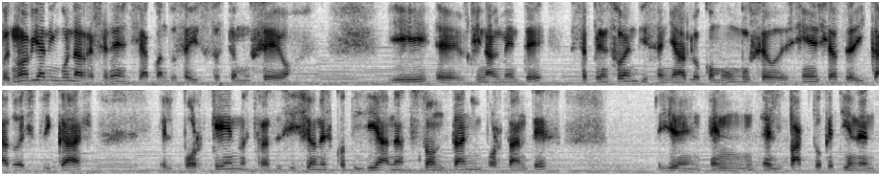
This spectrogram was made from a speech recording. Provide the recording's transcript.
Pues no había ninguna referencia cuando se hizo este museo. Y eh, finalmente se pensó en diseñarlo como un museo de ciencias dedicado a explicar el por qué nuestras decisiones cotidianas son tan importantes y en el impacto que tienen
